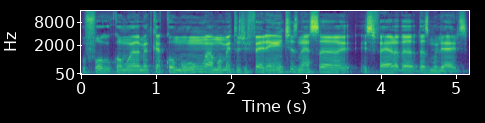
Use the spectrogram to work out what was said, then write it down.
o fogo como um elemento que é comum a momentos diferentes nessa esfera da- das mulheres.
